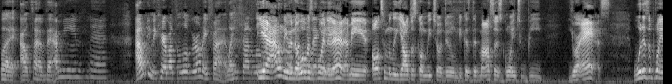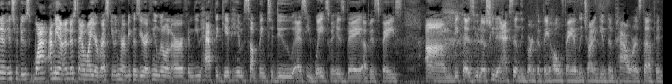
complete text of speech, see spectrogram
But outside of that, I mean, man, I don't even care about the little girl they find. Like, he found a little. Yeah, girl, I don't even know what was the point of that. I mean, ultimately, y'all just gonna meet your doom because the monster is going to beat your ass. What is the point of introduce? Why? I mean, I understand why you're rescuing her because you're a human on Earth and you have to give him something to do as he waits for his bay up in space. Um, because you know she didn't accidentally burnt up their whole family trying to give them power and stuff. And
